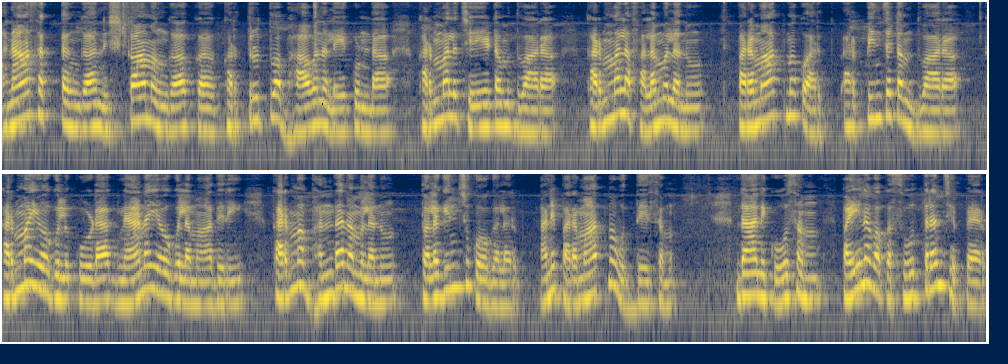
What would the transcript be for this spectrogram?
అనాసక్తంగా నిష్కామంగా కర్తృత్వ భావన లేకుండా కర్మలు చేయటం ద్వారా కర్మల ఫలములను పరమాత్మకు అర్ అర్పించటం ద్వారా కర్మయోగులు కూడా జ్ఞానయోగుల మాదిరి కర్మ బంధనములను తొలగించుకోగలరు అని పరమాత్మ ఉద్దేశము. దానికోసం పైన ఒక సూత్రం చెప్పారు.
